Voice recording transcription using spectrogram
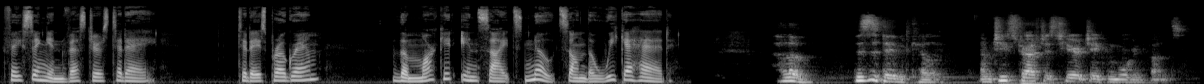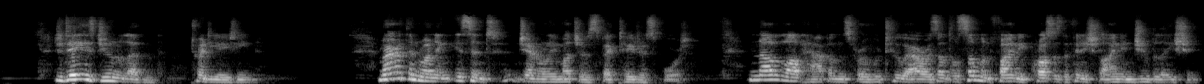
facing investors today. Today's program The Market Insights Notes on the Week Ahead. Hello, this is David Kelly. I'm Chief Strategist here at JP Morgan Funds. Today is June 11th, 2018. Marathon running isn't generally much of a spectator sport. Not a lot happens for over two hours until someone finally crosses the finish line in jubilation.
